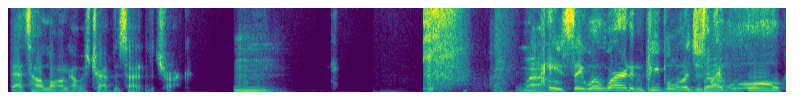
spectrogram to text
That's how long I was trapped inside of the truck. Mm. Wow. I didn't say one word, and people are just like, Whoa.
